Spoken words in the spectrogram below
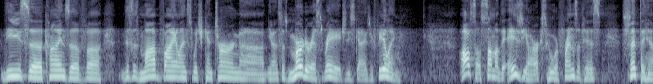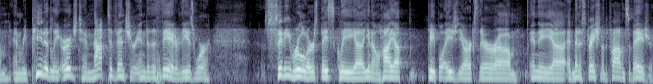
These uh, kinds of, uh, this is mob violence, which can turn, uh, you know, this is murderous rage these guys are feeling. Also, some of the Asiarchs, who were friends of his, sent to him and repeatedly urged him not to venture into the theater. These were city rulers, basically, uh, you know, high up people, Asiarchs, they're um, in the uh, administration of the province of Asia.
